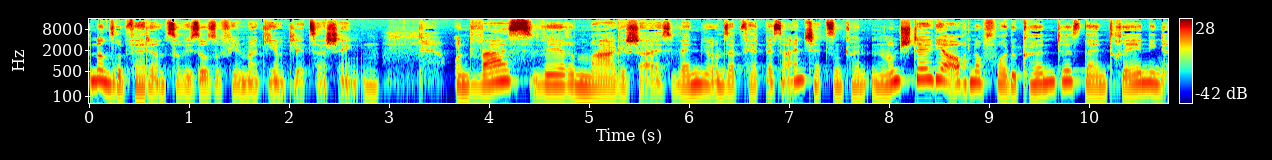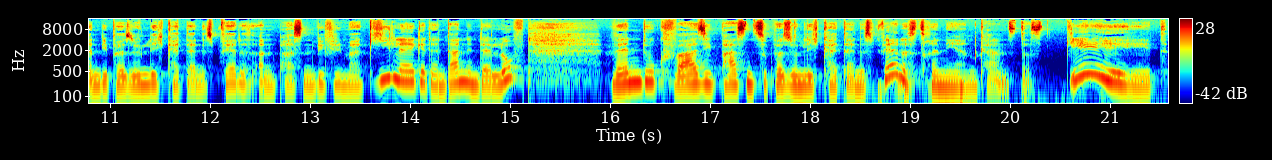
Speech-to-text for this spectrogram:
und unsere Pferde uns sowieso so viel Magie und Glitzer schenken. Und was wäre magischer, als wenn wir unser Pferd besser einschätzen könnten? Nun stell dir auch noch vor, du könntest dein Training an die Persönlichkeit deines Pferdes anpassen. Wie viel Magie läge denn dann in der Luft, wenn du quasi passend zur Persönlichkeit deines Pferdes trainieren kannst. Das geht.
